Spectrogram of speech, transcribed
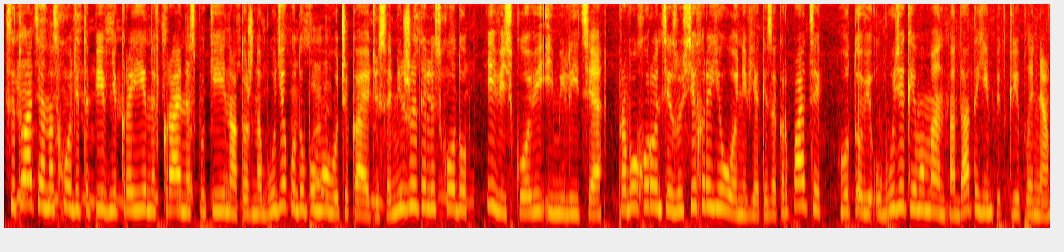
Ситуація на сході та півдні країни вкрай неспокійна. Тож на будь-яку допомогу чекають і самі жителі сходу, і військові, і міліція. Правоохоронці з усіх регіонів, як і закарпатці, готові у будь-який момент надати їм підкріплення.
